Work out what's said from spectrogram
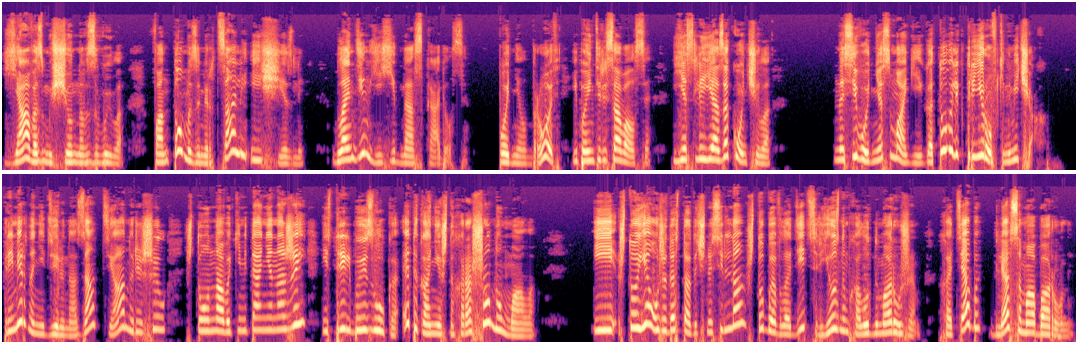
Я возмущенно взвыла. Фантомы замерцали и исчезли. Блондин ехидно оскабился. Поднял бровь и поинтересовался, если я закончила на сегодня с магией, готова ли к тренировке на мечах? Примерно неделю назад Тиану решил, что навыки метания ножей и стрельбы из лука – это, конечно, хорошо, но мало. И что я уже достаточно сильна, чтобы овладеть серьезным холодным оружием, хотя бы для самообороны.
